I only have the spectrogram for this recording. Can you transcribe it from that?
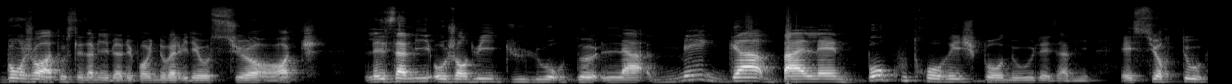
Bonjour à tous les amis et bienvenue pour une nouvelle vidéo sur Rock. Les amis, aujourd'hui du lourd de la méga baleine, beaucoup trop riche pour nous les amis. Et surtout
